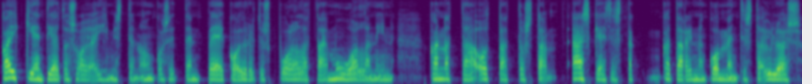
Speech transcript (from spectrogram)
kaikkien tietosuoja-ihmisten, onko sitten PK-yrityspuolella tai muualla, niin kannattaa ottaa tuosta äskeisestä Katarinan kommentista ylös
